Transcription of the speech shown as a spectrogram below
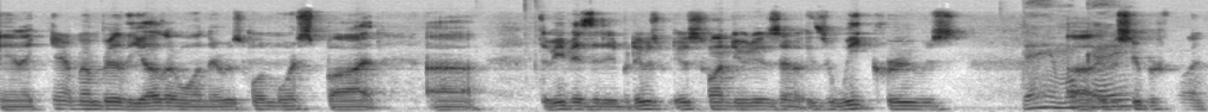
and I can't remember the other one. There was one more spot uh, that we visited, but it was it was fun, dude. It was a it was a week cruise. Damn. Uh, it was super fun.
